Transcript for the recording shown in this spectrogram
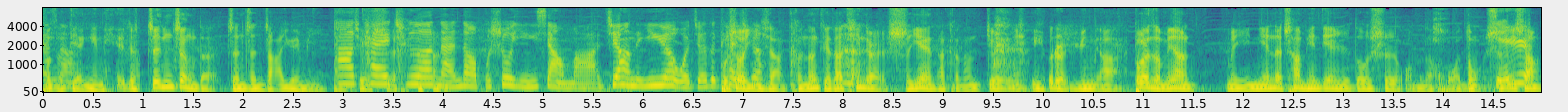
负责点给你，就真正的真真扎乐迷。他开车 难道不受影响吗？这样的音乐，我觉得不受影响，可能给他听点实验，他可能就有点晕啊。不管怎么样，每一年的唱片店日都是我们的活动，实际上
